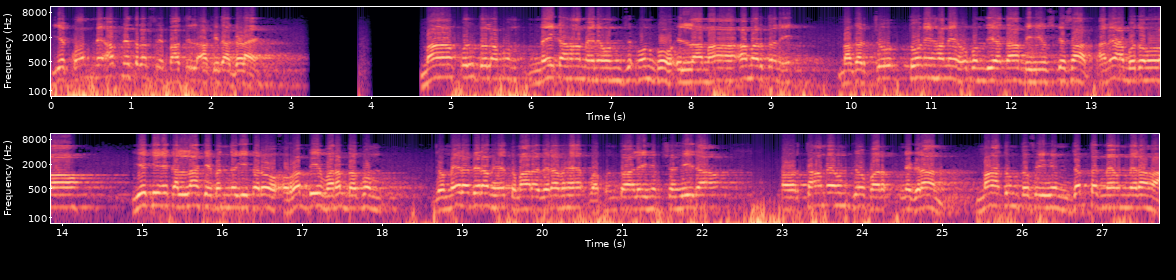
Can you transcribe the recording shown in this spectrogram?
یہ قوم نے اپنے طرف سے باطل عقیدہ گڑا ہے ماں قلت لهم نہیں کہا میں نے ان, کو اللہ ماں امرتنی مگر جو تو نے ہمیں حکم دیا تھا بھی اس کے ساتھ۔ ان عبد اللہ یہ کہ ایک اللہ کے بندگی کرو، ربی و ربکم، جو میرا بے رب ہے، تمہارا بے رب ہے وکنت علیہم شہیدا، اور تھا میں ان کے اوپر نگران ما تم تو فیہم، جب تک میں ان میں رہا۔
